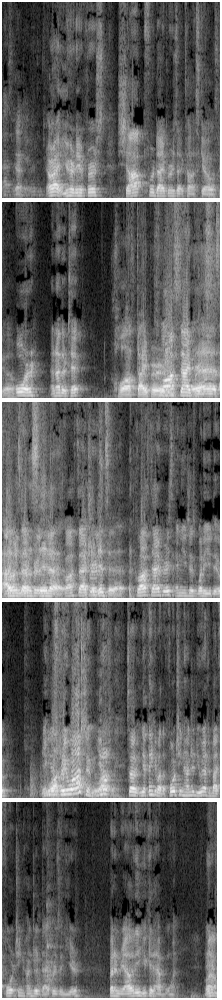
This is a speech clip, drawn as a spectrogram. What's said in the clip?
That's what Yeah. I did with the. All right, you heard it here first. Shop for diapers at Costco. Costco. Or another tip, Cloth diapers. Cloth diapers. Yes, I Cloth was gonna say that. Cloth diapers. Actually, I did say that. cloth diapers, and you just what do you do? You, You just rewash them. You You, wash don't. them. So you think about the fourteen hundred. You would have to buy fourteen hundred diapers a year, but in reality, you could have one. Well,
